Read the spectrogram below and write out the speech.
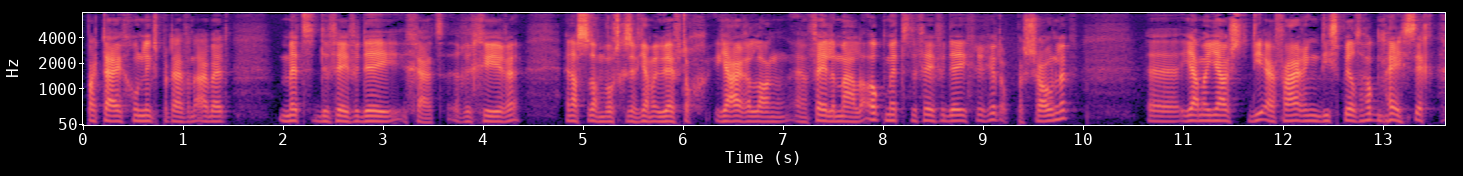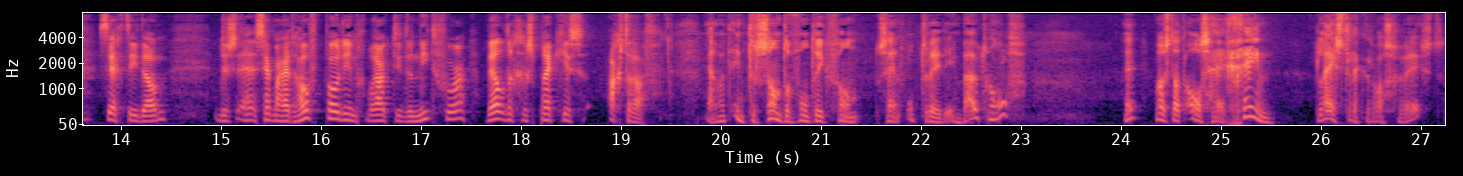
partij, GroenLinks Partij van de Arbeid, met de VVD gaat regeren. En als er dan wordt gezegd, ja, maar u heeft toch jarenlang en vele malen ook met de VVD geregeerd, ook persoonlijk. Eh, ja, maar juist die ervaring die speelt ook mee, zegt, hij dan. Dus eh, zeg maar, het hoofdpodium gebruikt hij er niet voor, wel de gesprekjes achteraf. Ja, wat interessante vond ik van zijn optreden in Buitenhof. Hè, was dat als hij geen lijsttrekker was geweest.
